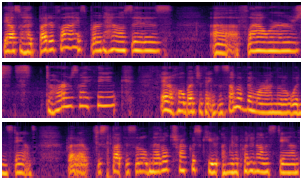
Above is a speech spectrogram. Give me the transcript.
They also had butterflies, birdhouses, uh, flowers, stars, I think. They had a whole bunch of things, and some of them were on little wooden stands. But I just thought this little metal truck was cute. I'm going to put it on a stand,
